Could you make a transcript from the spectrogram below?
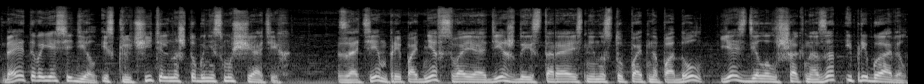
До этого я сидел исключительно, чтобы не смущать их — Затем, приподняв свои одежды и стараясь не наступать на подол, я сделал шаг назад и прибавил.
